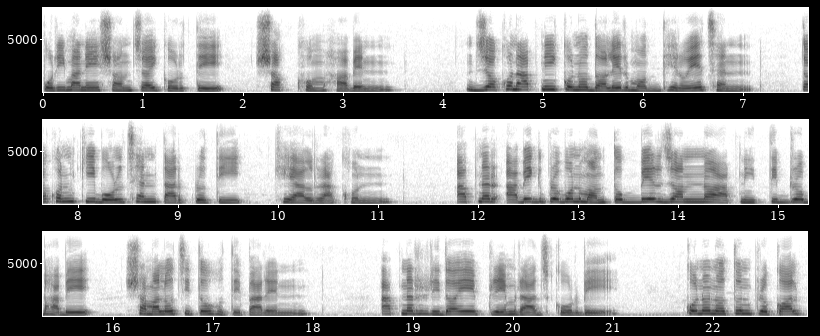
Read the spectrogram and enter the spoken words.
পরিমাণে সঞ্চয় করতে সক্ষম হবেন। যখন আপনি কোনো দলের মধ্যে রয়েছেন, তখন কি বলছেন তার প্রতি খেয়াল রাখুন। আপনার আবেগপ্রবণ মন্তব্যের জন্য আপনি তীব্রভাবে সমালোচিত হতে পারেন। আপনার হৃদয়ে প্রেম রাজ করবে। কোনো নতুন প্রকল্প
